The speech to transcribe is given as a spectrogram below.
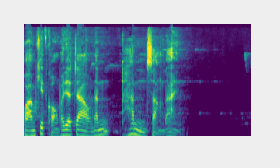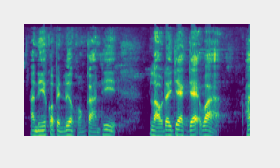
ความคิดของพระยาเจ้านั้นท่านสั่งได้ อันนี้ก็เป็นเรื่องของการที่ เราได้แยกแยะว่าพระ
